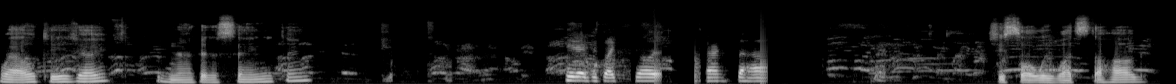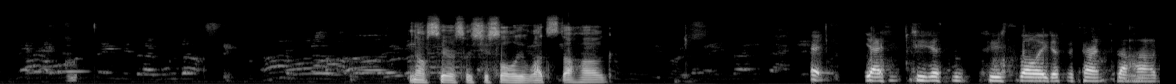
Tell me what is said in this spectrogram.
Well, TJ, you're not gonna say anything? Peter just like slowly turns the hug. She slowly what's the hug? No, seriously, she slowly what's the hug? Yeah, she, she just she slowly just returns the hug.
